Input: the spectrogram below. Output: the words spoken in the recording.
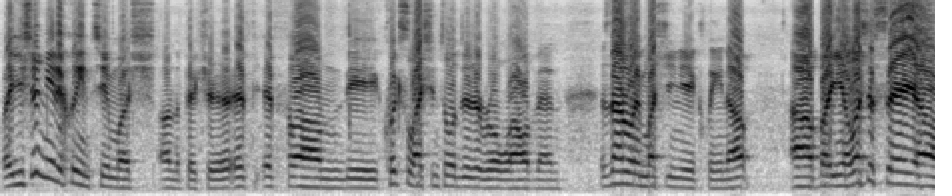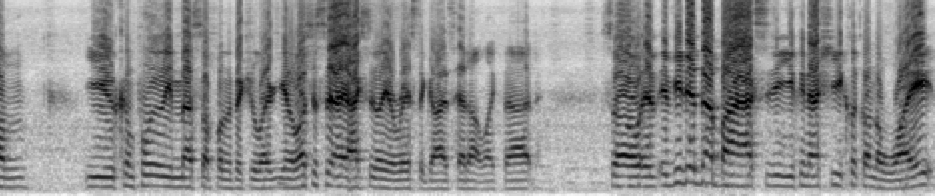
Well, you shouldn't need to clean too much on the picture. If, if um, the quick selection tool did it real well, then there's not really much you need to clean up. Uh, but, you know, let's just say um, you completely mess up on the picture. Like, you know, let's just say I accidentally erased the guy's head out like that. So if, if you did that by accident, you can actually click on the white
